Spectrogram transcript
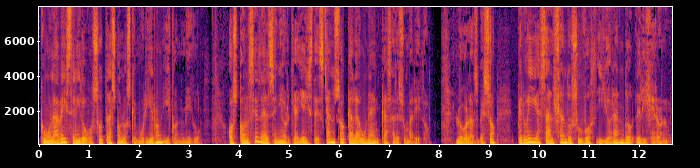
como la habéis tenido vosotras con los que murieron y conmigo. Os conceda el Señor que hayáis descanso cada una en casa de su marido. Luego las besó, pero ellas alzando su voz y llorando le dijeron,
